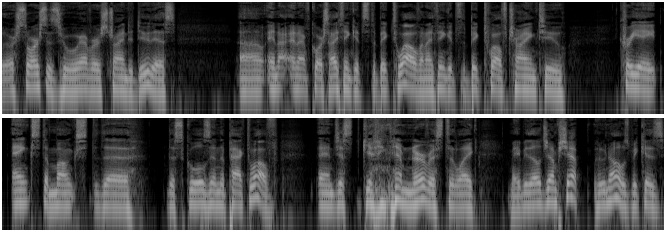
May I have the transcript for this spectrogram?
or sources whoever is trying to do this, uh, and and of course I think it's the Big Twelve, and I think it's the Big Twelve trying to create angst amongst the the schools in the Pac-12 and just getting them nervous to like maybe they'll jump ship. Who knows? Because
